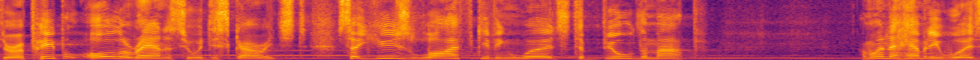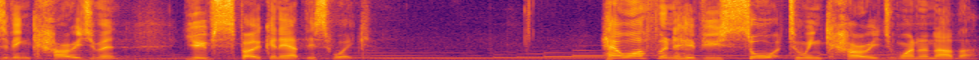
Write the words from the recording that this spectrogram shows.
There are people all around us who are discouraged. So use life giving words to build them up. I wonder how many words of encouragement you've spoken out this week. How often have you sought to encourage one another,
